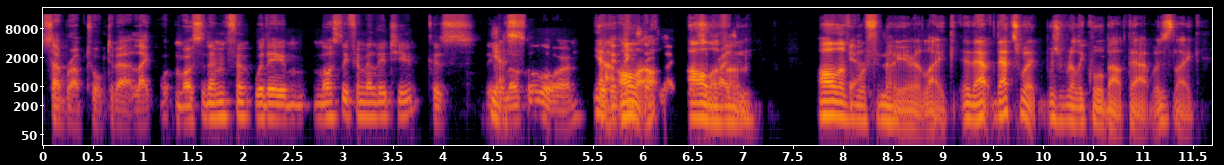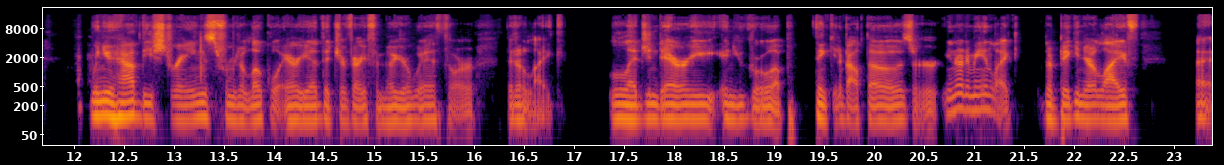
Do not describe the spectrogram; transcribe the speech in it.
Subrob talked about? Like most of them, were they mostly familiar to you because they yes. were local, or yeah, all, all, like, all of them, all of yeah. them were familiar. Like that. That's what was really cool about that was like when you have these strains from your local area that you're very familiar with, or that are like legendary and you grow up thinking about those or you know what I mean? Like they're big in your life. Uh,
